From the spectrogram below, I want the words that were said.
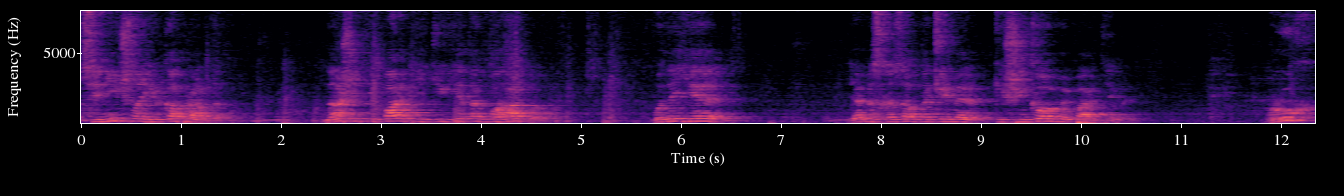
цинічна гірка правда. Наші ті партії, яких є так багато, вони є, я би сказав, такими кишеньковими партіями. Рух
